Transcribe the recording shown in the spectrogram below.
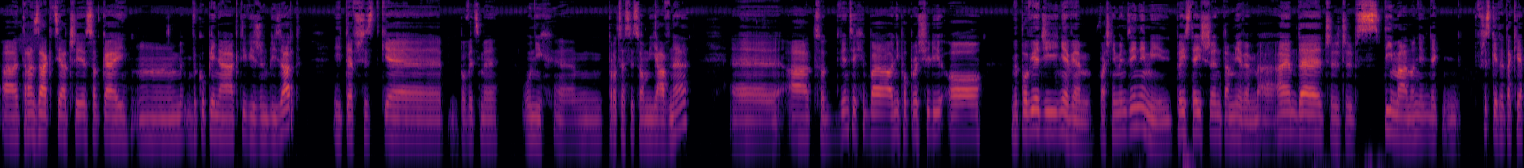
e, transakcja, czy jest ok, mm, wykupienia Activision Blizzard i te wszystkie, powiedzmy, u nich procesy są jawne, e, a co więcej chyba oni poprosili o wypowiedzi, nie wiem, właśnie między innymi PlayStation, tam nie wiem, AMD, czy, czy Steama, no nie, nie, wszystkie te takie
